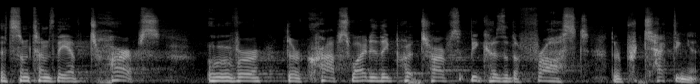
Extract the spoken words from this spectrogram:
that sometimes they have tarps over their crops. Why do they put tarps? Because of the frost. They're protecting it.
